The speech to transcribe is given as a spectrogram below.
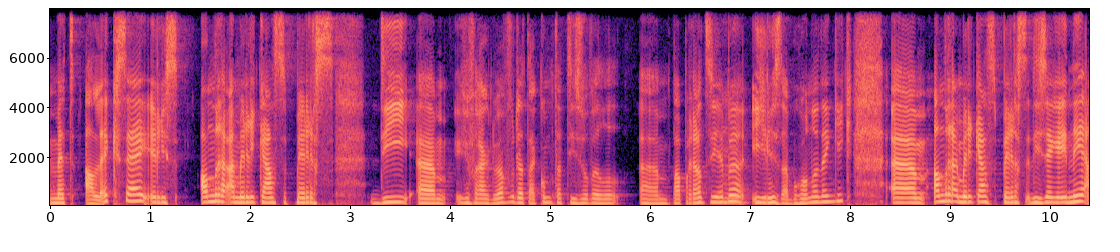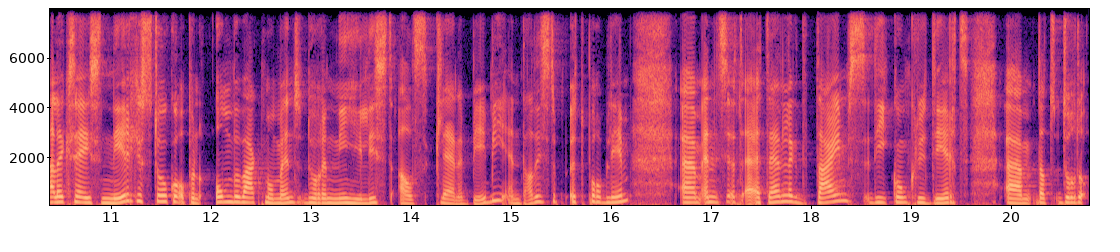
met Alexei. Er is andere Amerikaanse pers die ehm gevraagd hoe dat, dat komt dat die zoveel ehm, paparazzi hebben. Hier is dat begonnen, denk ik. Ehm, andere Amerikaanse pers die zeggen nee, Alexei is neergestoken op een onbewaakt moment door een nihilist als kleine baby. En dat is de- het probleem. Ehm, en het is uite- uiteindelijk de Times die concludeert dat door de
